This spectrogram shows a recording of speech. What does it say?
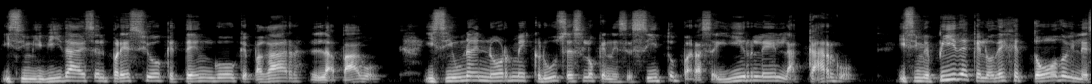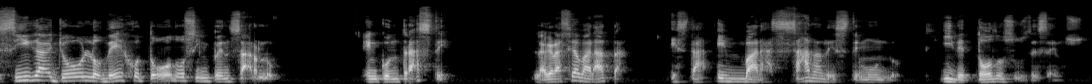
Y si mi vida es el precio que tengo que pagar, la pago. Y si una enorme cruz es lo que necesito para seguirle, la cargo. Y si me pide que lo deje todo y le siga, yo lo dejo todo sin pensarlo. En contraste, la gracia barata está embarazada de este mundo y de todos sus deseos.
